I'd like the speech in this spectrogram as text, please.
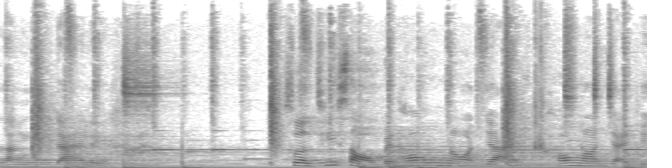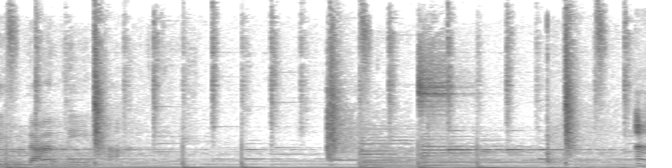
หลังนี้ได้เลยค่ะ ส่วนที่ 2 เป็นห้องนอนใหญ่ ห้องนอนใหญ่จะอยู่ด้านนี้ค่ะะ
